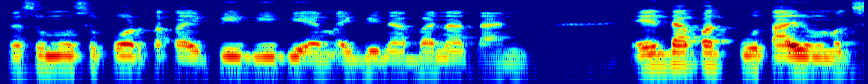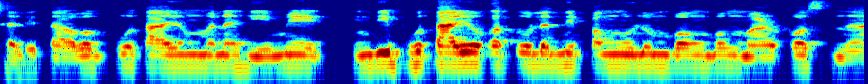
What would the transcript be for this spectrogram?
na sumusuporta kay PBBM ay binabanatan, eh dapat po tayong magsalita. Huwag po tayong manahimik. Hindi po tayo katulad ni Pangulong Bongbong Marcos na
